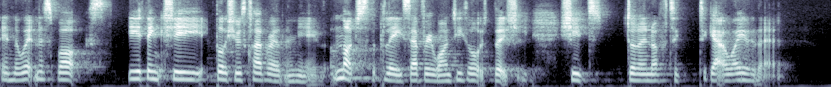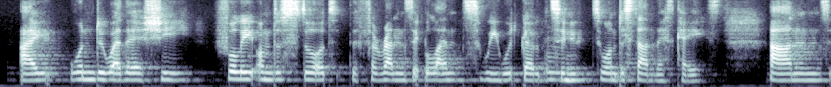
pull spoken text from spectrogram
in the witness box. Do you think she thought she was cleverer than you? Not just the police, everyone. Do you thought that she she'd done enough to, to get away with it? I wonder whether she fully understood the forensic lens we would go to mm. to understand this case and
